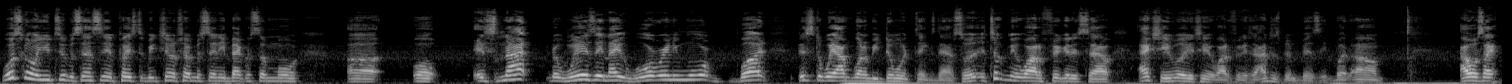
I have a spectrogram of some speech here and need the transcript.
What's going on, YouTube? It's Sensei, place to be. Chill, Trevor Sandy back with some more. Uh, well, it's not the Wednesday Night War anymore, but this is the way I'm going to be doing things now. So it took me a while to figure this out. Actually, it really took me a while to figure this out. I've just been busy, but um, I was like,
